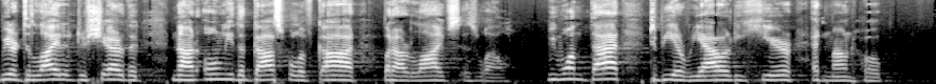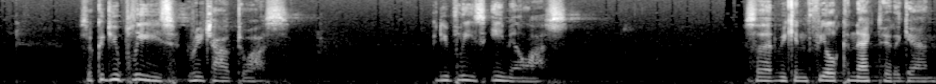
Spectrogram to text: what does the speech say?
We are delighted to share the, not only the gospel of God, but our lives as well. We want that to be a reality here at Mount Hope. So, could you please reach out to us? Could you please email us so that we can feel connected again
